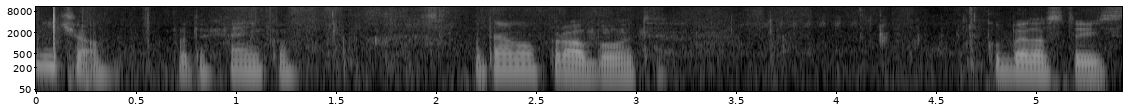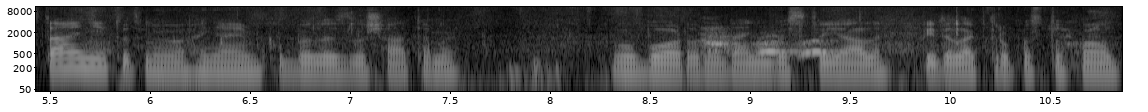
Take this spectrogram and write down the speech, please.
Нічого, потихеньку будемо пробувати. Кобила стоїть в стані, тут ми виганяємо кобили з лошатами в обору на день би стояли під електропастухом,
